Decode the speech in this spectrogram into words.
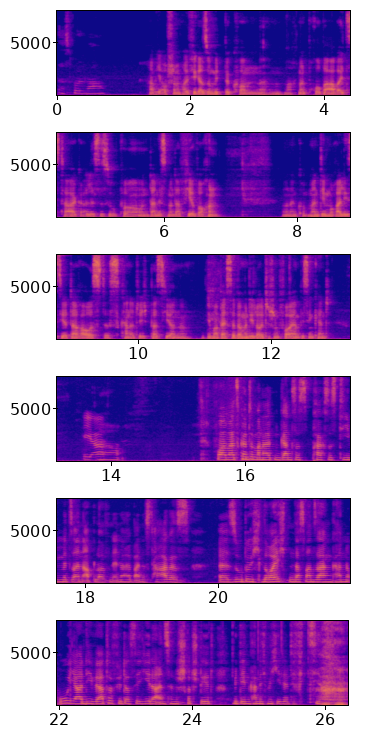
das wohl wahr. Habe ich auch schon häufiger so mitbekommen. Ne? Macht man Probearbeitstag, alles ist super und dann ist man da vier Wochen und dann kommt man demoralisiert da raus. Das kann natürlich passieren. Ne? Immer besser, wenn man die Leute schon vorher ein bisschen kennt. Ja. ja. Vor allem, als könnte man halt ein ganzes Praxisteam mit seinen Abläufen innerhalb eines Tages äh, so durchleuchten, dass man sagen kann, oh ja, die Werte, für das hier jeder einzelne Schritt steht, mit denen kann ich mich identifizieren.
